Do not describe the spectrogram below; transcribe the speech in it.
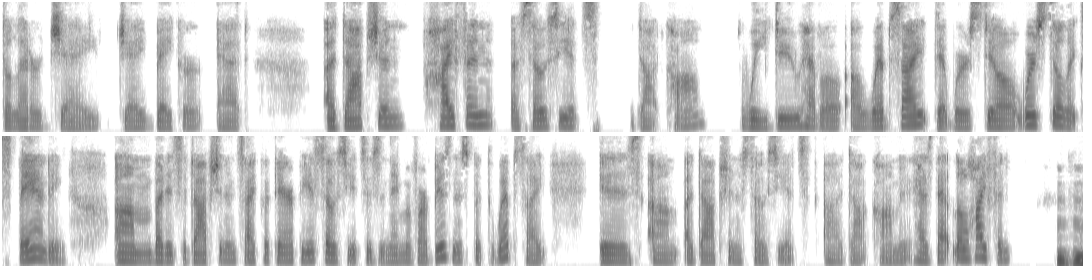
the letter J J Baker at adoption hyphen associates dot com. We do have a, a website that we're still we're still expanding. Um, but it's Adoption and Psychotherapy Associates is the name of our business, but the website is um, adoptionassociates.com. Uh, and it has that little hyphen mm-hmm.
